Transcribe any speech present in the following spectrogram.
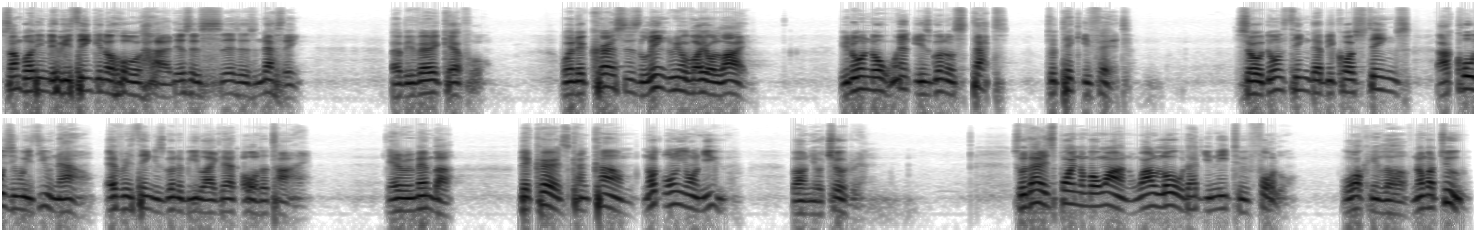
Somebody may be thinking, oh, this is, this is nothing. But be very careful. When the curse is lingering over your life, you don't know when it's going to start to take effect. So don't think that because things are cozy with you now, everything is going to be like that all the time. And remember, the curse can come not only on you, but on your children. So that is point number one, one law that you need to follow. Walk in love. Number two,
